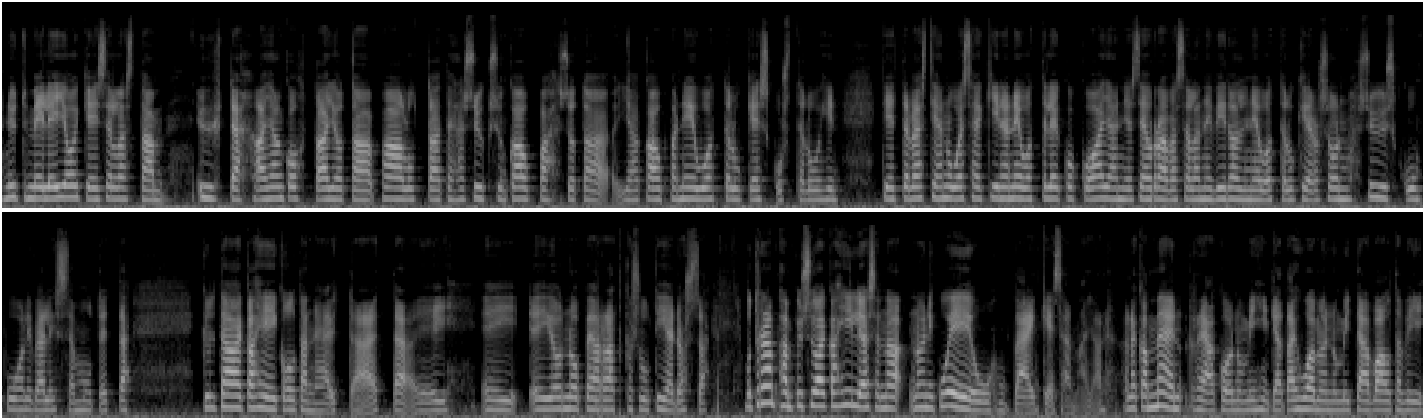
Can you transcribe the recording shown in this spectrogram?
Nyt meillä ei oikein sellaista yhtä ajankohtaa, jota paaluttaa tähän syksyn kauppasota- ja kauppaneuvottelukeskusteluihin. Tiettävästihän USA ja Kiina neuvottelee koko ajan ja seuraava sellainen virallinen neuvottelukierros on syyskuun puolivälissä, mutta että kyllä tämä aika heikolta näyttää, että ei, ei, ei ole nopea ratkaisu tiedossa. Mutta Trumphan pysyy aika hiljaisena noin niin kuin EU-hun päin kesän ajan. Ainakaan mä en reagoinut mihinkään tai huomannut mitään valtavia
